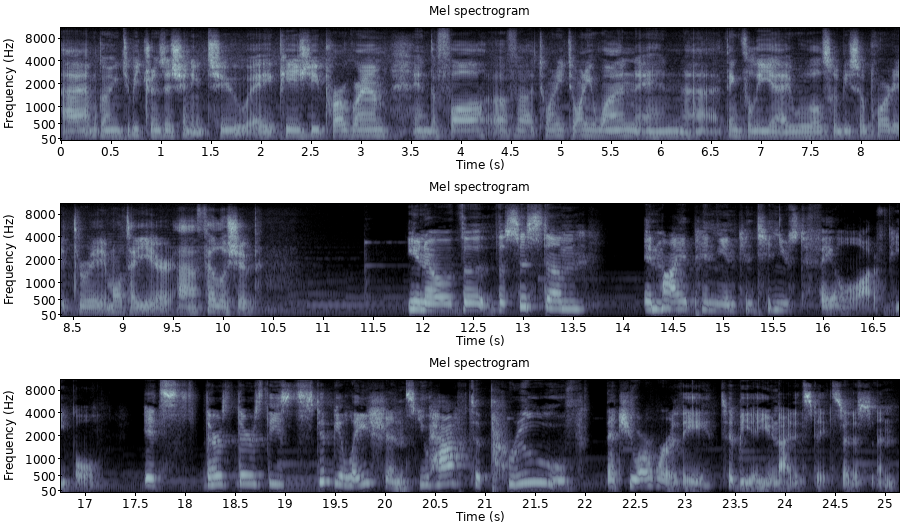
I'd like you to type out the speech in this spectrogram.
I'm going to be transitioning to a PhD program in the fall of uh, 2021, and uh, thankfully, I will also be supported through a multi year uh, fellowship. You know, the, the system, in my opinion, continues to fail a lot of people. It's there's there's these stipulations. You have to prove that you are worthy to be a United States citizen.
